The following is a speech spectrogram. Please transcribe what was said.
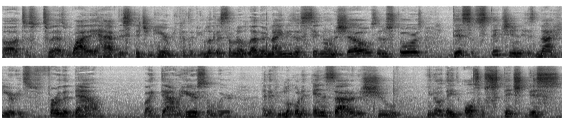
Uh, to, to as why they have this stitching here because if you look at some of the leather 90s that's sitting on the shelves in the stores this stitching is not here it's further down like down here somewhere and if you look on the inside of the shoe you know they also stitch this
